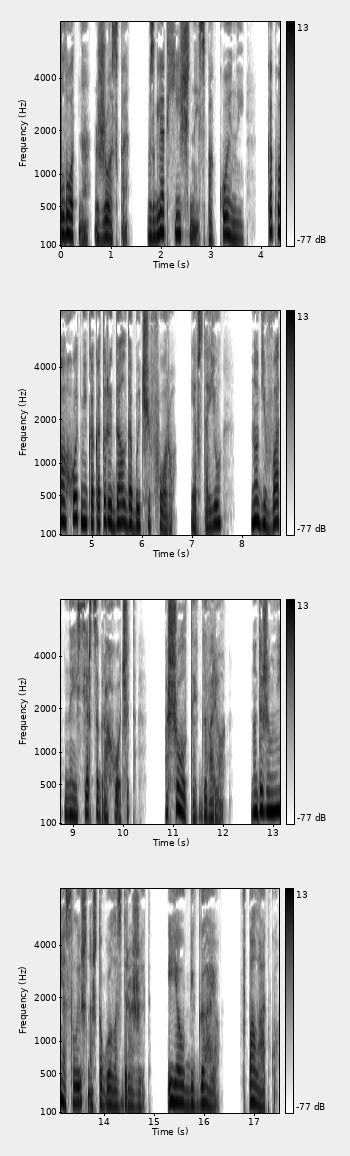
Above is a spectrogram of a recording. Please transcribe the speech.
Плотно, жестко. Взгляд хищный, спокойный, как у охотника, который дал добыче фору. Я встаю, ноги ватные, сердце грохочет. «Пошёл ты», — говорю. Но даже мне слышно, что голос дрожит. И я убегаю в палатку,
